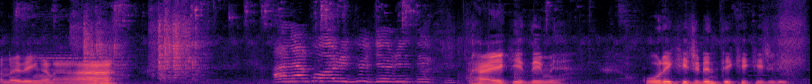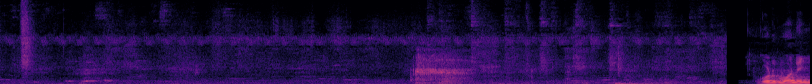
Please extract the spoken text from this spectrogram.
અને રીંગણા. અને કોરી ખીચડી તીખી. હા એ કીધી મેં. કોરી ખીચડી ને તીખી ખીચડી. ગુડ મોર્નિંગ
